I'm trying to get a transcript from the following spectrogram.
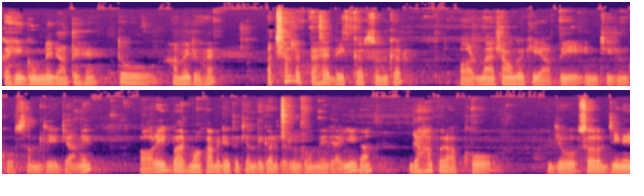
कहीं घूमने जाते हैं तो हमें जो है अच्छा लगता है देखकर, सुनकर। और मैं चाहूँगा कि आप भी इन चीज़ों को समझे, जाने। और एक बार मौका मिले तो चंडीगढ़ ज़रूर घूमने जाइएगा, जहाँ पर आपको जो सौरभ जी ने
